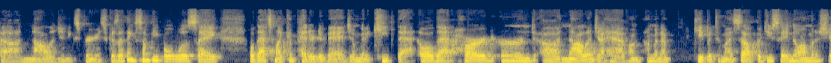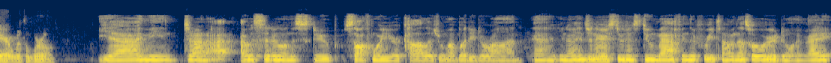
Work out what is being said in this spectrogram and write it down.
uh, knowledge and experience because i think some people will say well that's my competitive edge. I'm going to keep that. All that hard earned uh, knowledge i have i'm, I'm going to keep it to myself. But you say no i'm going to share it with the world yeah, I mean, John, I, I was sitting on the stoop sophomore year of college with my buddy Duran. And, you know, engineering students do math in their free time, and that's what we were doing, right?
